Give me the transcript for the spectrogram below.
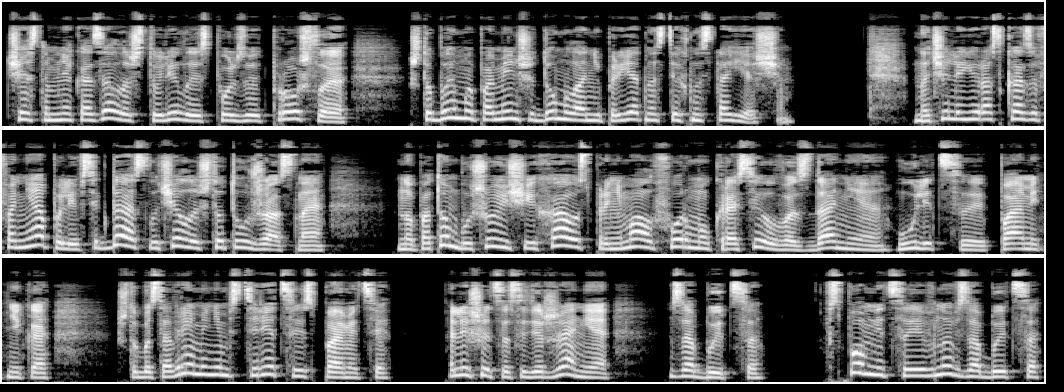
Часто мне казалось, что Лила использует прошлое, чтобы Эмма поменьше думала о неприятностях настоящем. В начале ее рассказов о Неаполе всегда случалось что-то ужасное, но потом бушующий хаос принимал форму красивого здания, улицы, памятника, чтобы со временем стереться из памяти, лишиться содержания – забыться, вспомниться и вновь забыться,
